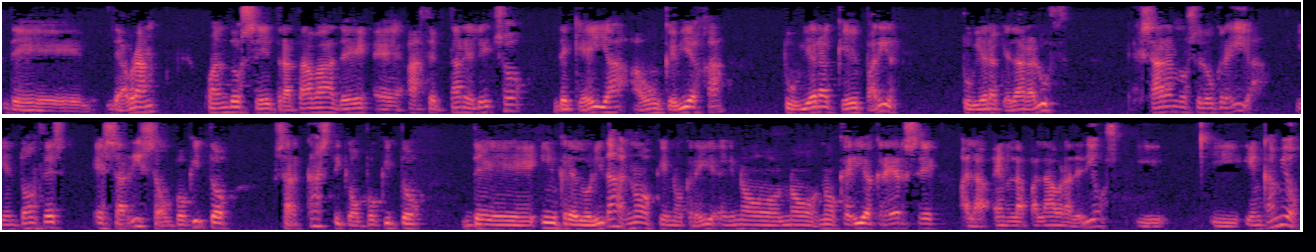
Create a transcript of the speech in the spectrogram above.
de, Abraham, cuando se trataba de eh, aceptar el hecho de que ella, aunque vieja, tuviera que parir, tuviera que dar a luz. Sara no se lo creía. Y entonces esa risa un poquito sarcástica, un poquito de incredulidad, no que no, creía, no, no, no quería creerse en la palabra de Dios. Y, y, en cambio,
